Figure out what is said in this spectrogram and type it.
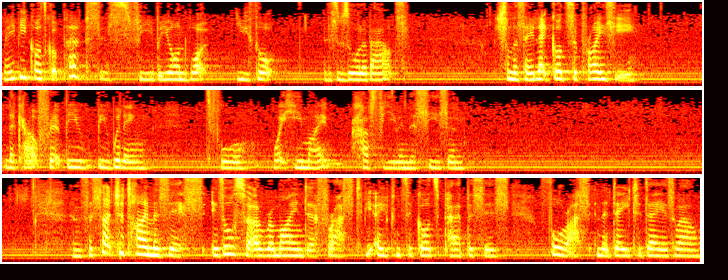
maybe God's got purposes for you beyond what you thought this was all about. I just want to say, let God surprise you. Look out for it. Be, be willing for what He might have for you in this season. And for such a time as this is also a reminder for us to be open to God's purposes for us in the day to day as well.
